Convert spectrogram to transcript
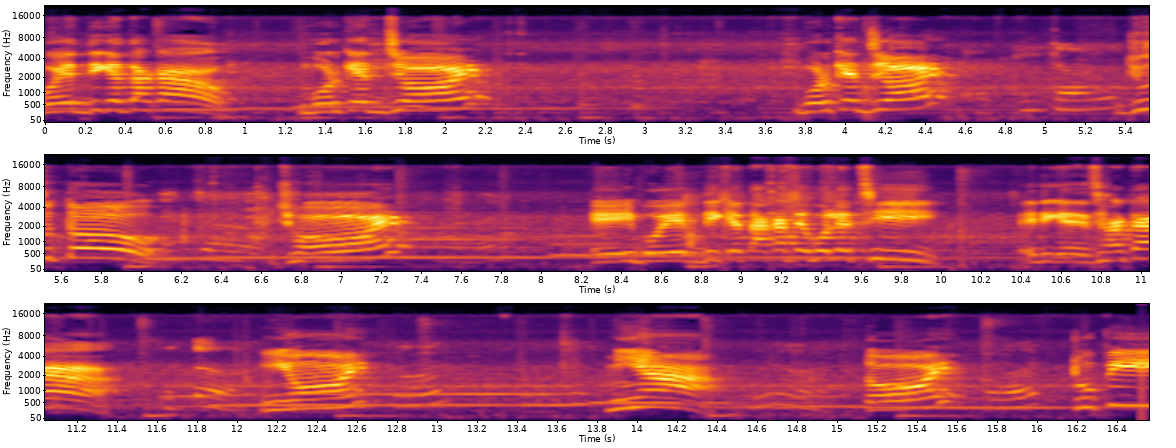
বইয়ের দিকে তাকাও। বোরকের জয়। বোরকের জয়। জুতো। ঝয় এই বইয়ের দিকে তাকাতে বলেছি। এদিকে ঝাঁটা। ইয়য়। মিয়া। টয় টুপি।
